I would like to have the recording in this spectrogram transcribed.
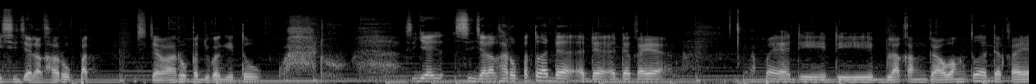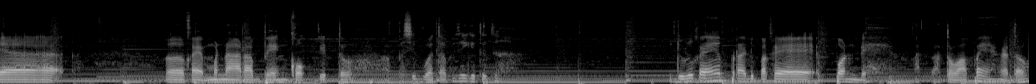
Sijalak Harupat. Sijalak Harupat juga gitu. Waduh. Sijalak Harupat tuh ada ada ada kayak apa ya di di belakang gawang tuh ada kayak uh, kayak menara bengkok gitu apa sih buat apa sih gitu tuh dulu kayaknya pernah dipakai pon deh atau apa ya nggak tahu.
